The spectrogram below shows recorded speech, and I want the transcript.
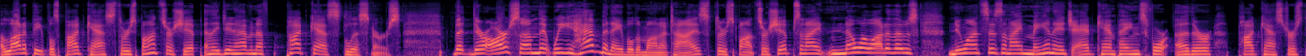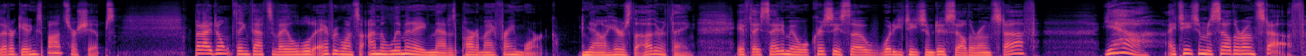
a lot of people's podcasts through sponsorship and they didn't have enough podcast listeners. But there are some that we have been able to monetize through sponsorships. And I know a lot of those new nuances and I manage ad campaigns for other podcasters that are getting sponsorships. But I don't think that's available to everyone. So I'm eliminating that as part of my framework. Now, here's the other thing. If they say to me, Well, Christy, so what do you teach them to do? Sell their own stuff? Yeah, I teach them to sell their own stuff.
